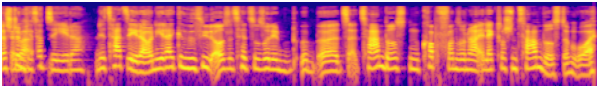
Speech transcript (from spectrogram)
Das stimmt, jetzt hat sie jeder. Jetzt hat sie jeder. Und jeder sieht aus, als hättest du so den äh, Zahnbürstenkopf von so einer elektrischen Zahnbürste im Ohr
